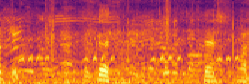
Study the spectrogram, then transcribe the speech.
ওকে ওকে শেষ আমার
